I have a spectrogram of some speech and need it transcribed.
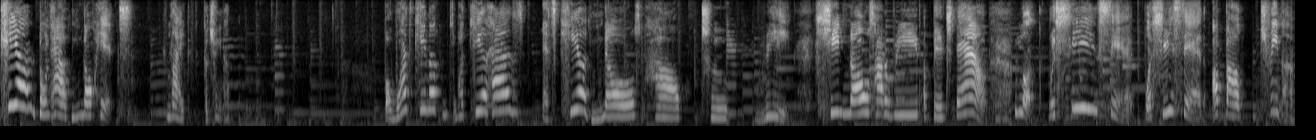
Khia don't have no hits like Katrina. But what Khia, what Khia has is Khia knows how to read. She knows how to read a bitch down. Look, what she said, what she said about Trina,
